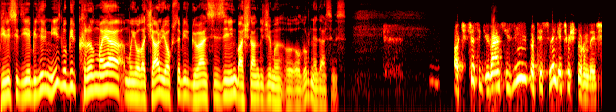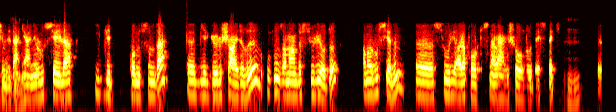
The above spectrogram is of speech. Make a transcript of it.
birisi diyebilir miyiz? Bu bir kırılmaya mı yol açar yoksa bir güvensizliğin başlangıcı mı e, olur ne dersiniz? Açıkçası güvensizliğin ötesine geçmiş durumdayız şimdiden. Yani Rusya ile İdlib konusunda e, bir görüş ayrılığı uzun zamandır sürüyordu. Ama Rusya'nın e, Suriye Arap ordusuna vermiş olduğu destek hı hı. E,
